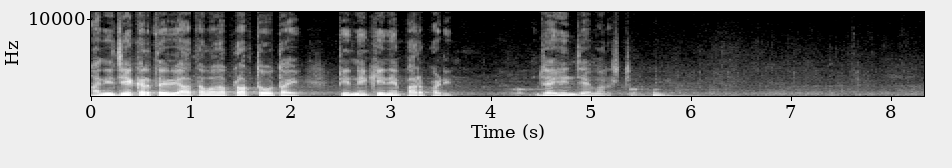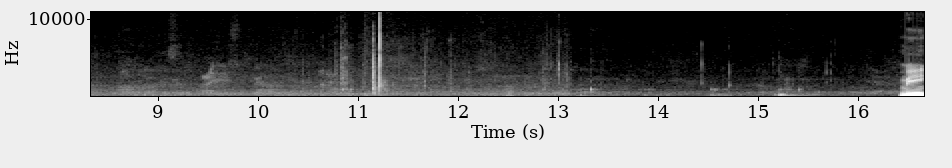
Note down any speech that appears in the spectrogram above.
आणि जे कर्तव्य आता मला प्राप्त होत आहे ते नेकीने पार पाडीन. जय हिंद जय महाराष्ट्र. मी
